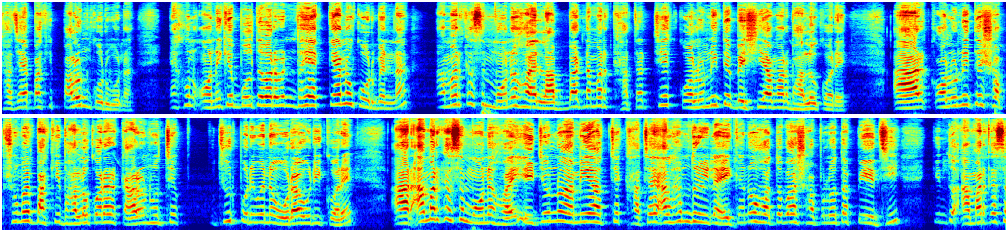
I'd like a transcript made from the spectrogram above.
খাঁচায় পাখি পালন করব না। এখন অনেকে বলতে পারবেন, ভাইয়া, কেন করবেন না? আমার কাছে মনে হয় লাভবার্ড আমার খাঁচার চেয়ে কলোনিতে বেশি আমার ভালো করে। আর কলোনিতে সবসময় পাখি ভালো করার কারণ হচ্ছে প্রচুর পরিমাণে ওড়াউড়ি করে। আর আমার কাছে মনে হয় এই জন্য আমি হচ্ছে খাঁচায় আলহামদুলিল্লাহ এখানেও হয়তো বা সফলতা পেয়েছি। কিন্তু আমার কাছে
